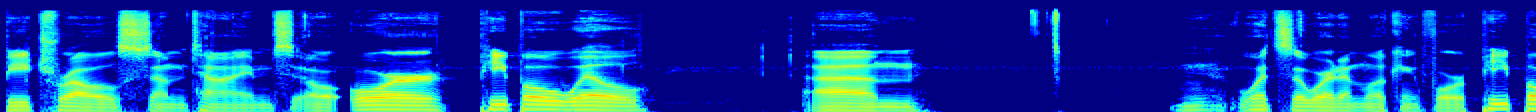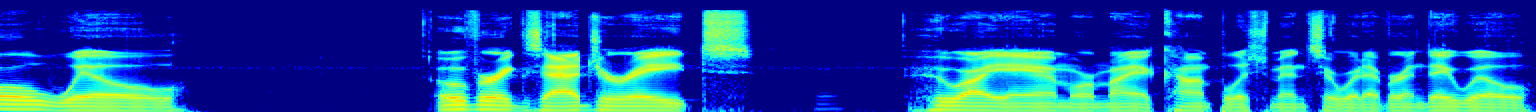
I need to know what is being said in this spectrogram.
be trolls sometimes, or, or people will, um, what's the word I'm looking for? People will over exaggerate who I am or my accomplishments or whatever, and they will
